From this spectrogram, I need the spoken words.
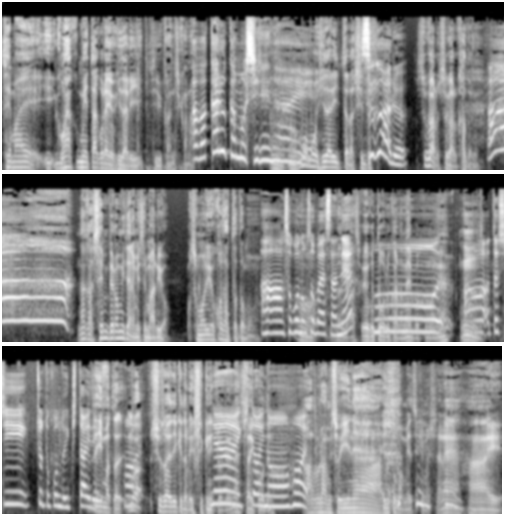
手前500メーターぐらいを左っていう感じかな。あわかるかもしれない、もうもう左行ったらす市ぐある？すぐあるすぐある角に。あなんかせんべろみたいな店もあるよ。その横だったと思う。ーあーそこのお蕎麦屋さんね、うん。あそこよく通るからね僕もね。うん。あー私ちょっと今度行きたいです。ぜひまた、はい。まあ、取材できたら一石二鳥でね行きたいな。はい。油味噌いいね。いいとこ見つけましたね、はい。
